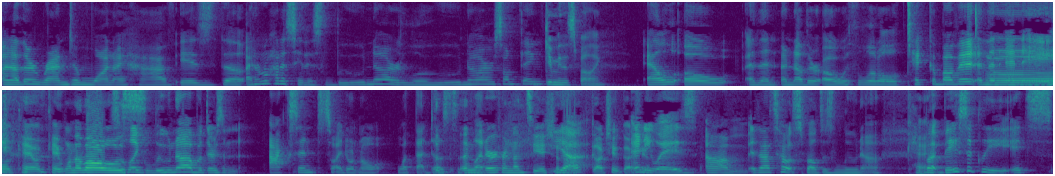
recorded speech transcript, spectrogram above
Another random one I have is the I don't know how to say this Luna or Luna or something. Give me the spelling. L O and then another O with a little tick above it and then Oh, N A. okay, okay, one of those. So like Luna, but there's an accent, so I don't know what that does to the letter. pronunciation Yeah. Got you, got you. Anyways, um, that's how it's spelled is Loóna. 'Kay. But basically, it's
